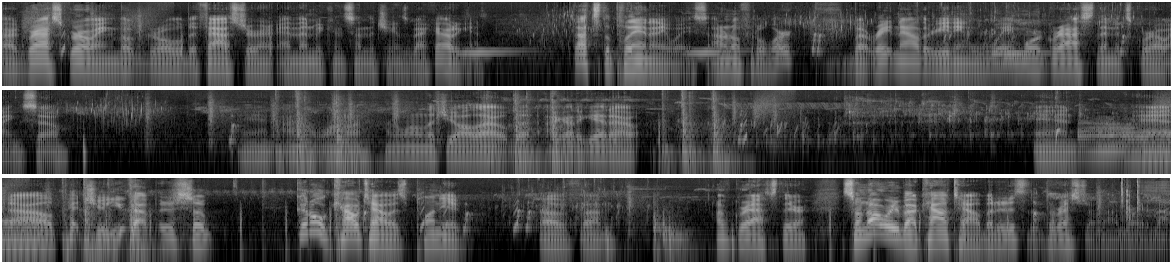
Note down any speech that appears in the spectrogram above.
uh, grass growing, they'll grow a little bit faster, and then we can send the chickens back out again. That's the plan anyways. I don't know if it'll work, but right now they're eating way more grass than it's growing, so... And I don't want to I don't want to let you all out, but I got to get out. And and I'll pet you. You got so Good old Kowtow has plenty of of um, of grass there, so I'm not worried about Kowtow, but it is the, the restaurant I'm worried about.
